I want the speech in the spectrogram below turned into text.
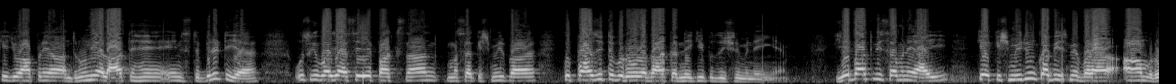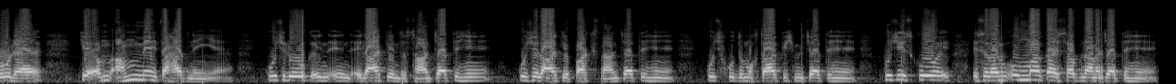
के जो अपने अंदरूनी हालात हैं इंस्टेबिलिटी है, उसकी वजह से पाकिस्तान मसला कश्मीर पर कोई पॉजिटिव रोल अदा करने की पोजीशन में नहीं है। ये बात भी सामने आई कि कश्मीरियों का भी इसमें बड़ा आम रोल है कि हम में इतिहाद नहीं है। कुछ लोग इलाके हिंदुस्तान चाहते हैं, कुछ इलाके पाकिस्तान चाहते हैं कुछ खुद मुख्तार कश्मीर चाहते हैं, कुछ इसको इस्लामिक उम्मा का हिस्सा बनाना चाहते हैं,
